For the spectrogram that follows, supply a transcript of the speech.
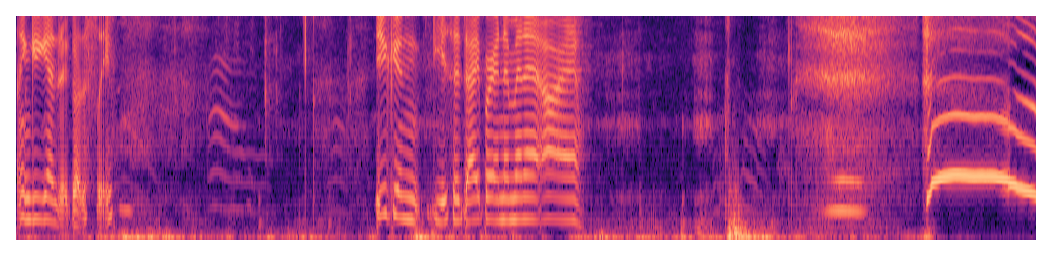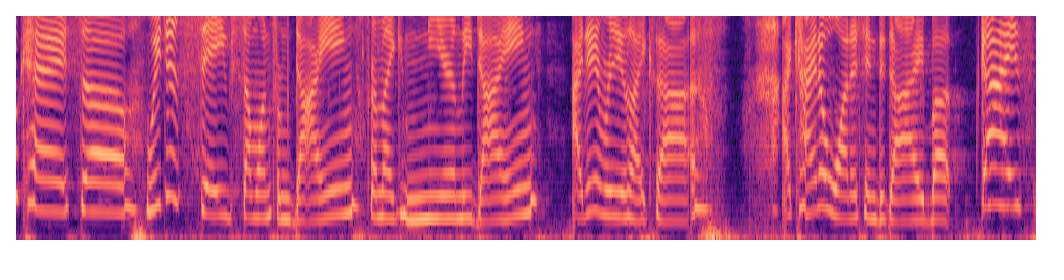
and you get to go to sleep. You can use a diaper in a minute. All right. okay, so we just saved someone from dying, from like nearly dying. I didn't really like that. I kind of wanted him to die, but guys,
